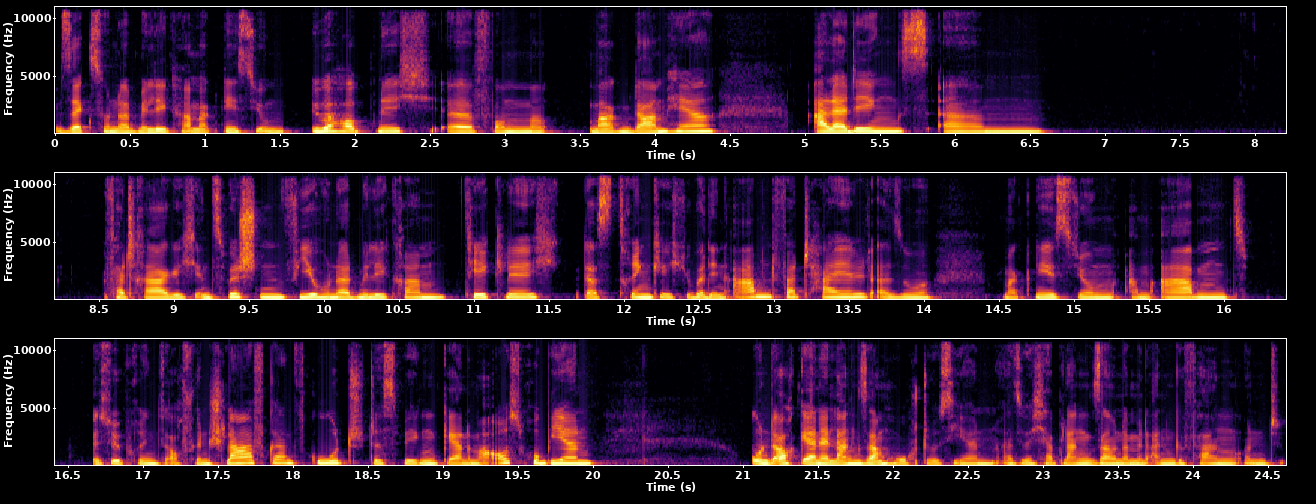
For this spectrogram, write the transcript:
600 Milligramm Magnesium überhaupt nicht äh, vom Magen-Darm her. Allerdings ähm, vertrage ich inzwischen 400 Milligramm täglich. Das trinke ich über den Abend verteilt. Also Magnesium am Abend ist übrigens auch für den Schlaf ganz gut. Deswegen gerne mal ausprobieren. Und auch gerne langsam hochdosieren. Also ich habe langsam damit angefangen und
